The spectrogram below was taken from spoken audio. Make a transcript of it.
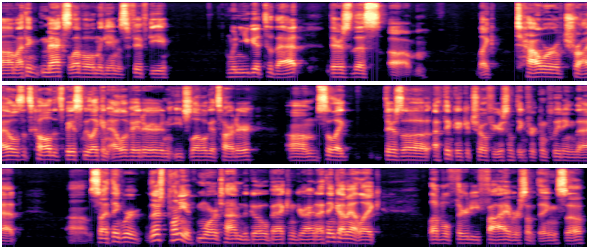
um I think max level in the game is 50. When you get to that, there's this um like tower of trials it's called. It's basically like an elevator and each level gets harder. Um so like there's a I think like a trophy or something for completing that. Um, so I think we're there's plenty of more time to go back and grind. I think I'm at like level 35 or something. So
